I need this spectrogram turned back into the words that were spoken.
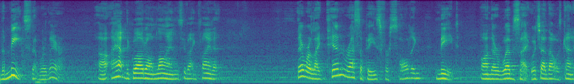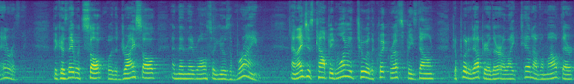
the meats that were there. Uh, I happened to go out online and see if I can find it. There were like 10 recipes for salting meat on their website, which I thought was kind of interesting because they would salt with a dry salt and then they would also use a brine. And I just copied one or two of the quick recipes down to put it up here. There are like 10 of them out there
